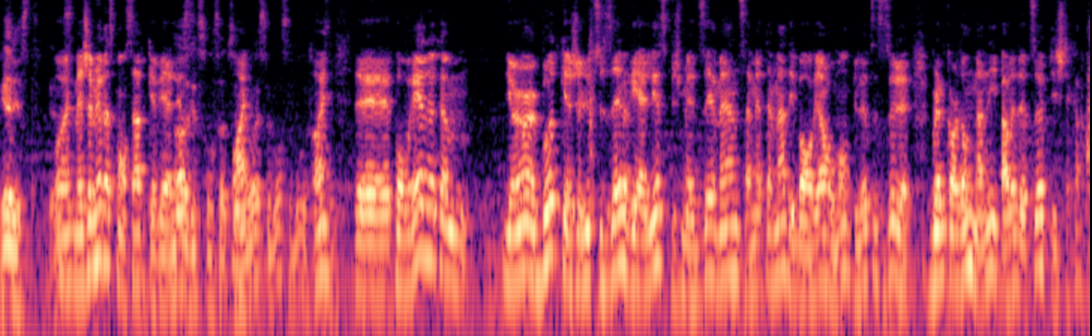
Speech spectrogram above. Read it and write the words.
réalistes. Ouais, Réalistes. mais jamais responsable que Ah, réaliste. responsable. c'est Ouais. Ouais, c'est bon, c'est bon. Ouais. Euh, pour vrai, là, comme. Il y a eu un bout que je l'utilisais, le réaliste, puis je me disais, man, ça met tellement des barrières au monde. Puis là, tu sais, c'est le- Grant Cardone, année, il parlait de ça, puis j'étais comme, ah,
